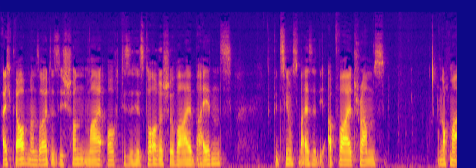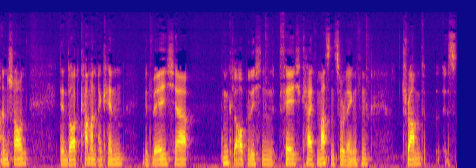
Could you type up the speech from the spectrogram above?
Aber ich glaube, man sollte sich schon mal auch diese historische Wahl Bidens beziehungsweise die Abwahl Trumps nochmal anschauen, denn dort kann man erkennen, mit welcher unglaublichen Fähigkeit, Massen zu lenken, Trump es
